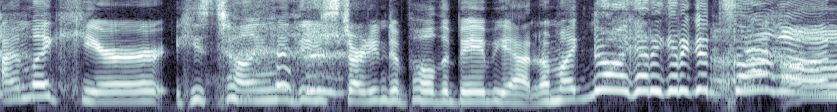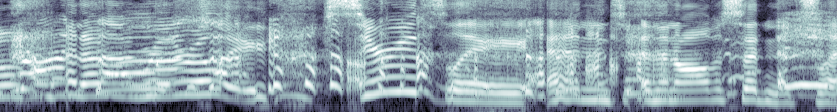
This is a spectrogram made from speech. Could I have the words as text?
I'm like here. He's telling me that he's starting to pull the baby out. And I'm like, no, I gotta get a good song on, oh, and I'm literally seriously, and and then all of a sudden it's like,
